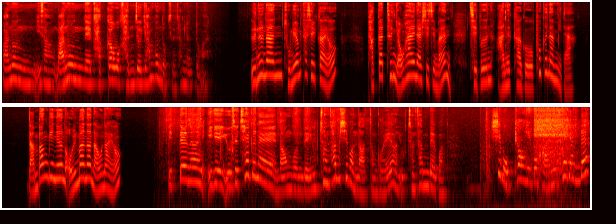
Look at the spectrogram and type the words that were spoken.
만 원 이상, 만 원에 가까워 간 적이 한 번도 없어요. 3년 동안. 은은한 조명 탓일까요? 바깥은 영하의 날씨지만 집은 아늑하고 포근합니다. 난방비는 얼마나 나오나요? 이때는 이게 요새 최근에 나온 건데 6,030원 나왔던 거예요. 6,300원. 15평이고 방이 3개인데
